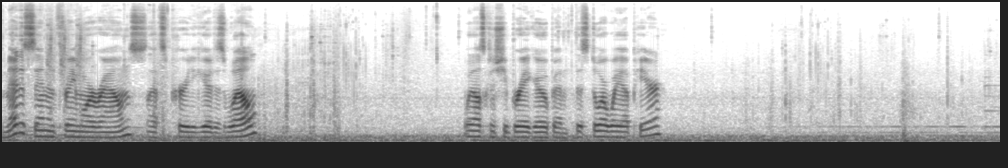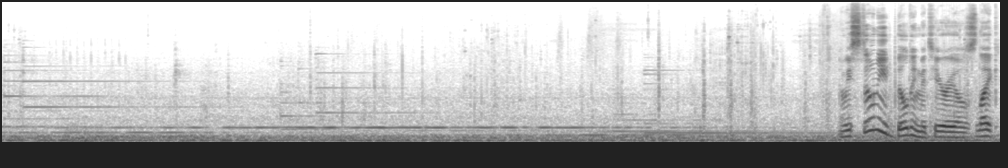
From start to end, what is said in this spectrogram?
Medicine in three more rounds. That's pretty good as well. What else can she break open? This doorway up here? We still need building materials. Like,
